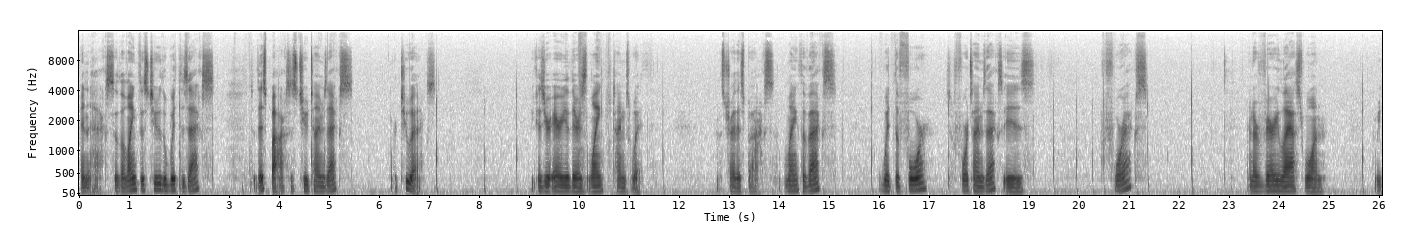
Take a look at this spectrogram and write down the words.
and x. So the length is 2, the width is x. So this box is 2 times x, or 2x because your area there is length times width. Let's try this box. Length of x, width of 4. So 4 times x is 4x. And our very last one be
